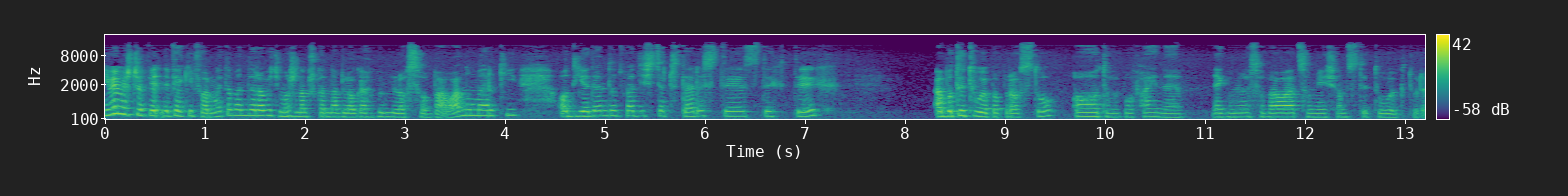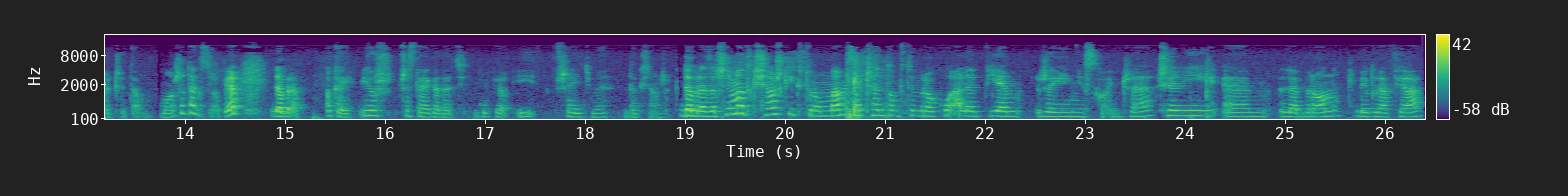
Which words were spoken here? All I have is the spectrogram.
Nie wiem jeszcze w, w jakiej formie to będę robić. Może na przykład na vlogach bym losowała numerki od 1 do 24 z, ty, z tych tych. Albo tytuły po prostu. O, to by było fajne. Jakbym losowała co miesiąc tytuły, które czytam. Może tak zrobię. Dobra, okej, już przestaję gadać głupio i przejdźmy do książek. Dobra, zaczniemy od książki, którą mam zaczętą w tym roku, ale wiem, że jej nie skończę. Czyli em, LeBron, biografia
